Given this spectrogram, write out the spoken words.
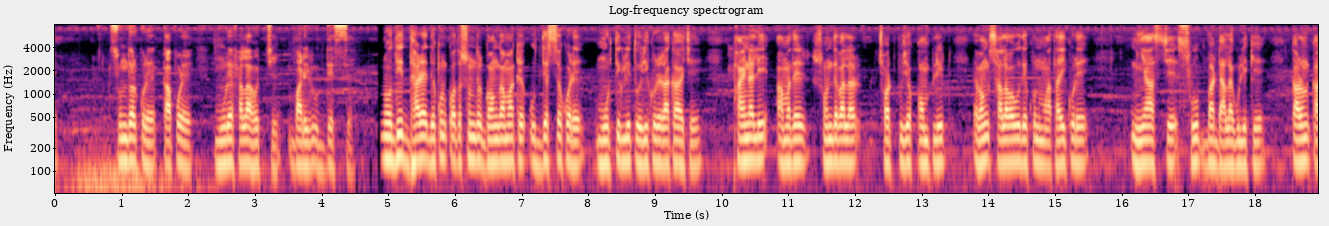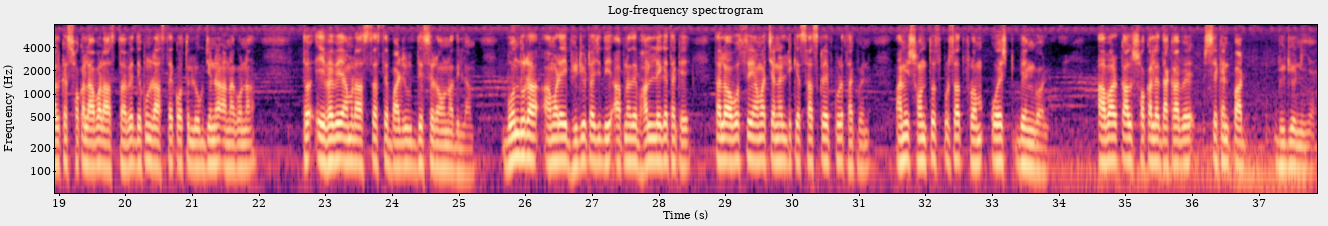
সুন্দর করে কাপড়ে মুড়ে ফেলা হচ্ছে বাড়ির উদ্দেশ্যে। নদীর ধারে দেখুন কত সুন্দর গঙ্গা মাকে উদ্দেশ্য করে মূর্তিগুলি তৈরি করে রাখা হয়েছে। ফাইনালি আমাদের সন্ধেবেলার ছট পুজো কমপ্লিট এবং শালাবাবু দেখুন মাথায় করে নিয়ে আসছে স্যুপ বা ডালাগুলিকে, কারণ কালকে সকালে আবার আসতে হবে। দেখুন রাস্তায় কত লোকজনের আনাগোনা। তো এইভাবেই আমরা আস্তে আস্তে বাড়ির উদ্দেশ্যে রওনা দিলাম। বন্ধুরা, আমার এই ভিডিওটা যদি আপনাদের ভালো লেগে থাকে, তাহলে অবশ্যই আমার চ্যানেলটিকে সাবস্ক্রাইব করে থাকবেন। আমি সন্তোষ প্রসাদ ফ্রম ওয়েস্ট বেঙ্গল আবার কাল সকালে দেখাবে সেকেন্ড পার্ট ভিডিও নিয়ে।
